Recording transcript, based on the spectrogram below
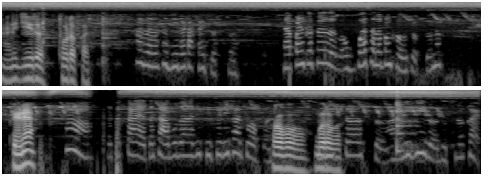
आणि जिरं थोडंफार. हा जरासं जिरं टाकायचं असतं. हे आपण कसं उपवासाला पण खाऊ शकतो ना. फेण्या? हां. काय आता साबुदाण्याची खिचडी खातो आपण. हो हो बरोबर. असतं. आणि जिरं दुसरं काय?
